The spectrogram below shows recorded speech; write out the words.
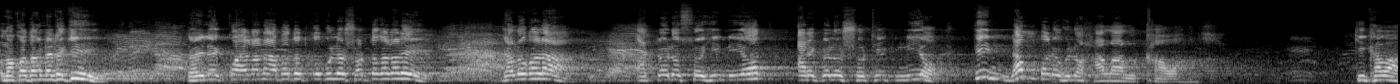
আমার কথা এটা কি? তাইলে কয়টা না আপাতত কবুলের শর্ত কাটা রে? গেল কয়টা? একটা হলো সহি নিয়ত, আরেকটা হলো সঠিক নিয়ম। তিন নম্বরে হলো হালাল খাওয়া। কি খাওয়া?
